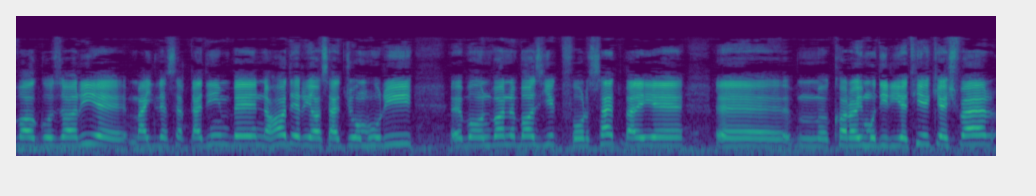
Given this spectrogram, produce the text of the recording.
واگذاری مجلس قدیم به نهاد ریاست جمهوری به عنوان باز یک فرصت برای کارهای مدیریتی کشور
